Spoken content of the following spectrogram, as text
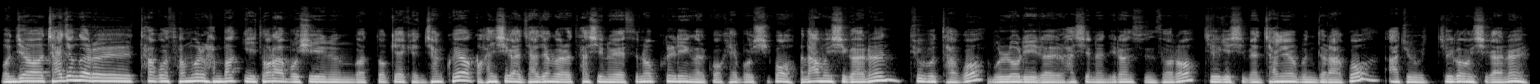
먼저 자전거를 타고 섬을 한 바퀴 돌아보시는 것도 꽤 괜찮고요. 1시간 자전거를 타신 후에 스노클링을 꼭 해보시고 남은 시간은 튜브 타고 물놀이를 하시는 이런 순서로 즐기시면 자녀분들하고 아주 즐거운 시간을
